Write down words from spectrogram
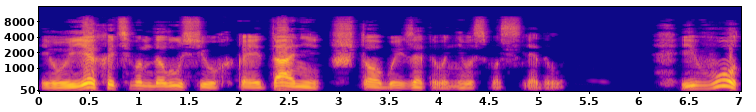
и уехать в Андалусию к Каэтане, чтобы из этого не воспоследовало. И вот...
